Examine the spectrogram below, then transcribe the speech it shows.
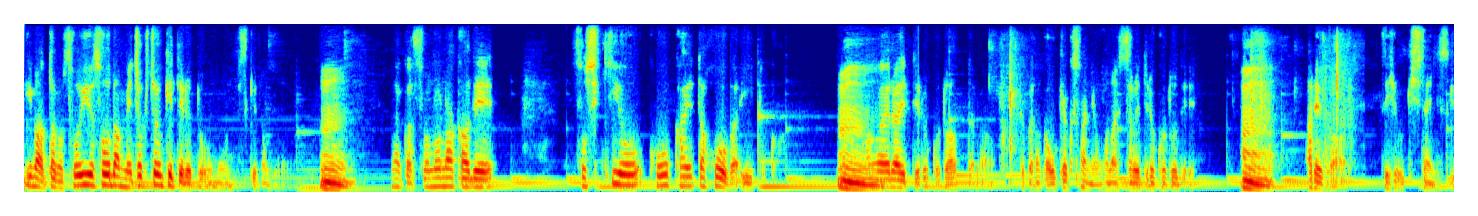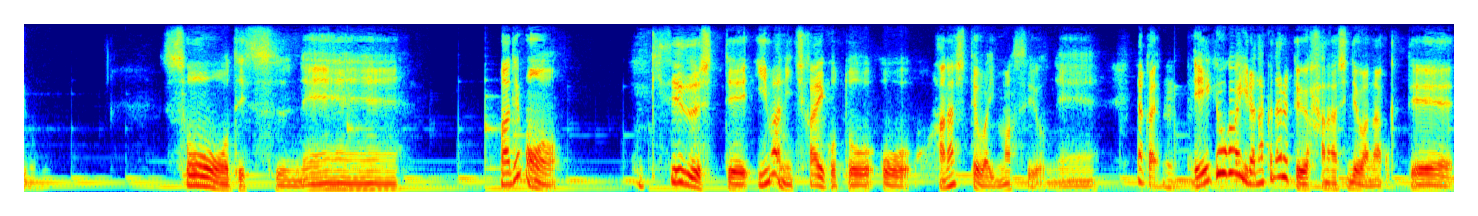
今多分そういう相談めちゃくちゃ受けてると思うんですけども、うん。なんかその中で組織をこう変えた方がいいとかうん。考えられてることあったら、とかなんかお客さんにお話しされてることでうん。あれば、ぜひお聞きしたいんですけども。そうですね。まあでも、規制図して今に近いことを話してはいますよね。なんかうん営業がいらなくなるという話ではなくて、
